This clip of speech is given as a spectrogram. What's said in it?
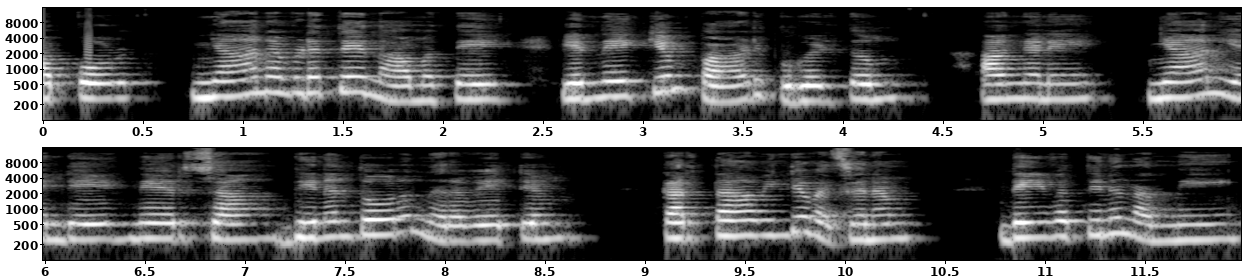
അപ്പോൾ ഞാൻ അവിടത്തെ നാമത്തെ എന്നേക്കും പാടി പുകഴ്ത്തും. അങ്ങനെ ഞാൻ എന്റെ നേർച്ച ദിനംതോറും നിറവേറ്റും. കർത്താവിന്റെ വചനം ദൈവത്തിന് നന്ദി.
